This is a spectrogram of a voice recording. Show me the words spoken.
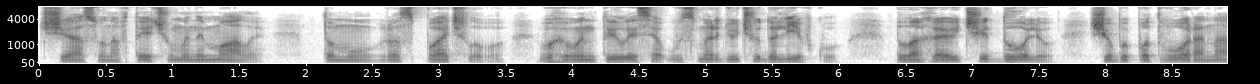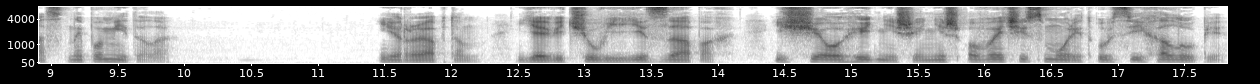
Часу на втечу ми не мали, тому розпачливо вгвинтилися у смердючу долівку, благаючи долю, щоби потвора нас не помітила. І раптом я відчув її запах, іще огидніший, ніж овечий сморід у всій халупі.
